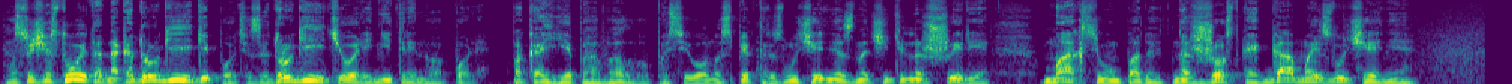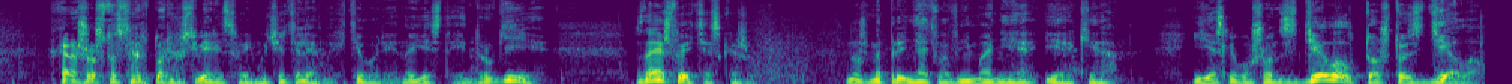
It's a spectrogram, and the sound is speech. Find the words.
А существуют, однако, другие гипотезы, другие теории нейтринного поля. Пока Е по овалову по Сиону спектр излучения значительно шире. Максимум падает на жесткое гамма-излучение. Хорошо, что Сарториус верит своим учителям, их теории, но есть и другие. Знаешь, что я тебе скажу? Нужно принять во внимание и океан. Если уж он сделал то, что сделал,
